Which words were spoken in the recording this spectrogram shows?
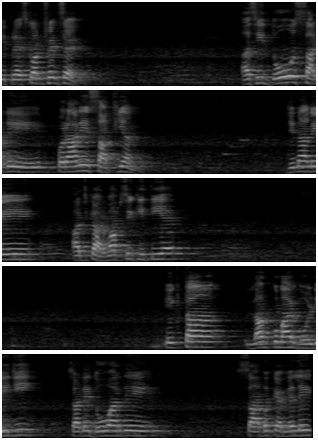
ਇਹ ਪ੍ਰੈਸ ਕਾਨਫਰੰਸ ਹੈ, ਅਸੀਂ ਦੋ ਸਾਡੇ ਪੁਰਾਣੇ ਸਾਥੀਆਂ ਨੂੰ, ਜਿਨ੍ਹਾਂ ਨੇ ਅੱਜ ਘਰ ਵਾਪਸੀ ਕੀਤੀ ਹੈ, ਇੱਕ ਤਾਂ ਲਵ ਕੁਮਾਰ ਗੋਲਡੀ ਜੀ, ਸਾਡੇ ਦੋ ਵਾਰ ਦੇ ਸਾਬਕ ਐਮਐਲਏ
